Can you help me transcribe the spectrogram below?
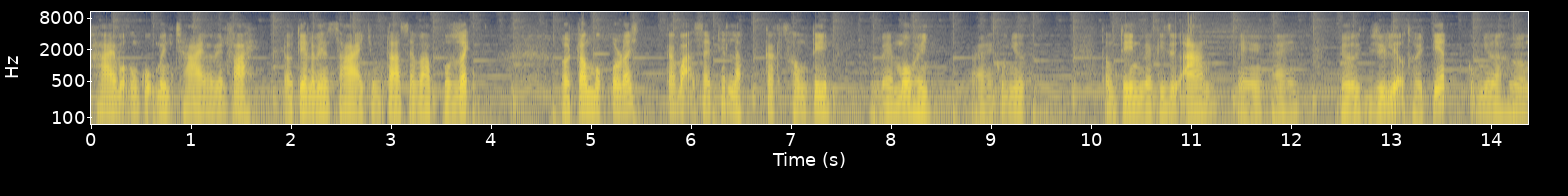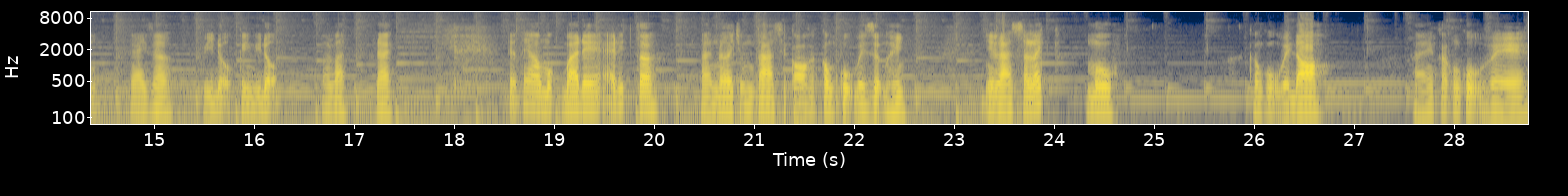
hai bộ công cụ bên trái và bên phải. Đầu tiên là bên trái chúng ta sẽ vào project. Ở trong một project các bạn sẽ thiết lập các thông tin về mô hình Đấy, cũng như thông tin về cái dự án về cái dữ, dữ liệu thời tiết cũng như là hướng ngày giờ ví độ kinh ví độ vân vân. Đây tiếp theo mục 3D editor là nơi chúng ta sẽ có các công cụ về dựng hình như là select move công cụ về đo Đấy, các công cụ về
